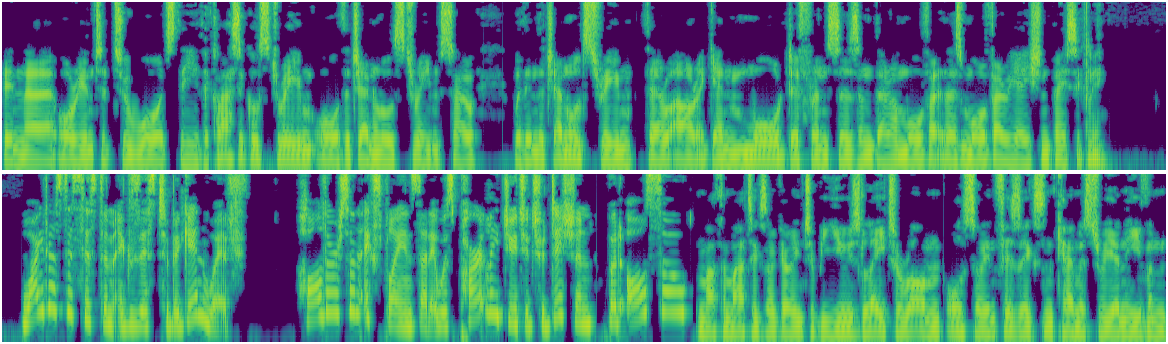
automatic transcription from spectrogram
been uh, oriented towards the, the classical stream or the general stream. So within the general stream, there are again more differences and there are more, there's more variation basically. Why does the system exist to begin with? Halderson explains that it was partly due to tradition, but also mathematics are going to be used later on also in physics and chemistry and even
